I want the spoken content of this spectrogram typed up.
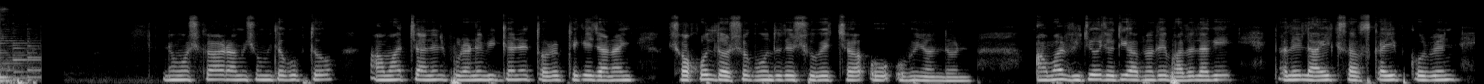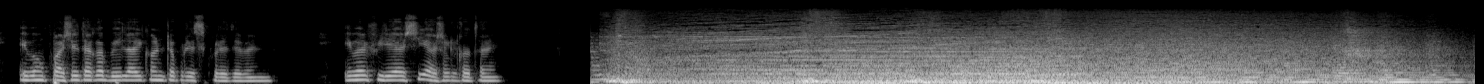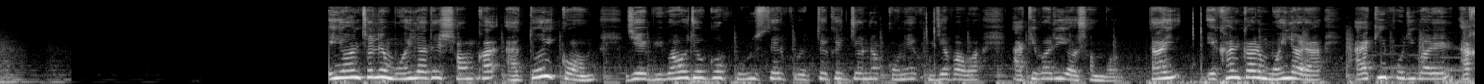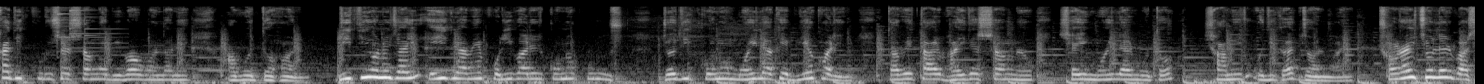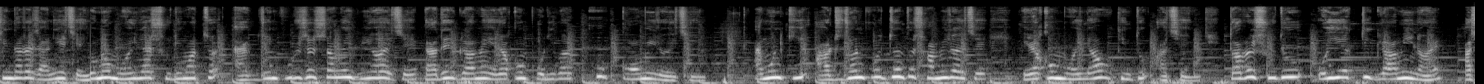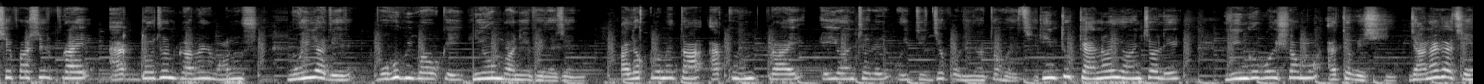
নমস্কার, আমি সুমিতা গুপ্ত। আমার চ্যানেল পুরাণে বিজ্ঞানের তরফ থেকে জানাই সকল দর্শক বন্ধুদের শুভেচ্ছা ও অভিনন্দন। আমার ভিডিও যদি আপনাদের ভালো লাগে, তাহলে লাইক, সাবস্ক্রাইব করবেন এবং পাশে থাকা বেল আইকনটা প্রেস করে দেবেন। এবার ফিরে আসি আসল কথায়। অঞ্চলে মহিলাদের সংখ্যা এতই কম যে বিবাহযোগ্য পুরুষদের প্রত্যেকের জন্য কোণে খুঁজে পাওয়া একেবারেই অসম্ভব। তাই এখানকার মহিলারা একই পরিবারের একাধিক পুরুষের সঙ্গে বিবাহ বন্ধনে আবদ্ধ হন। রীতি অনুযায়ী এই গ্রামে পরিবারের কোনো পুরুষ যদি কোনো মহিলাকে বিয়ে করেন, তবে তার ভাইদের সঙ্গেও সেই মহিলার মতো স্বামীর অধিকার জন্মায়। সরাইচলের বাসিন্দারা জানিয়েছেন, কোনো মহিলার শুধুমাত্র একজন পুরুষের সঙ্গেই বিয়ে হয়েছে, তাদের গ্রামে এরকম পরিবার খুব কমই রয়েছে। এমনকি আটজন পর্যন্ত স্বামী রয়েছে, এরকম মহিলাও কিন্তু আছেন। তবে শুধু ওই একটি গ্রামই নয়, আশেপাশের প্রায় এক ডজন গ্রামের মানুষ মহিলাদের বহু বিবাহকেই নিয়ম বানিয়ে ফেলেছেন। কালক্রমে তা এখন প্রায় এই অঞ্চলের ঐতিহ্যে পরিণত হয়েছে। কিন্তু কেন এই অঞ্চলে লিঙ্গ বৈষম্য এত বেশি। জানা গেছে,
